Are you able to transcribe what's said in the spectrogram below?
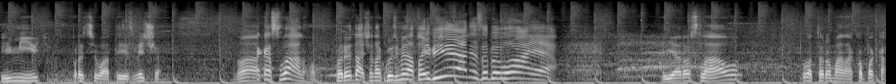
вміють працювати із м'ячем. Ну а така. Передача на Кузьміна. Той б'є, не забиває. Ярослав проти Романа Копака.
